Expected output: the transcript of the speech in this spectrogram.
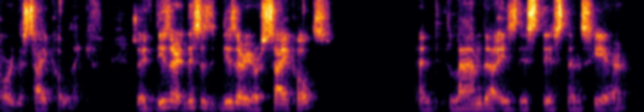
or the cycle length. So if these are this is these are your cycles, and lambda is this distance here,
